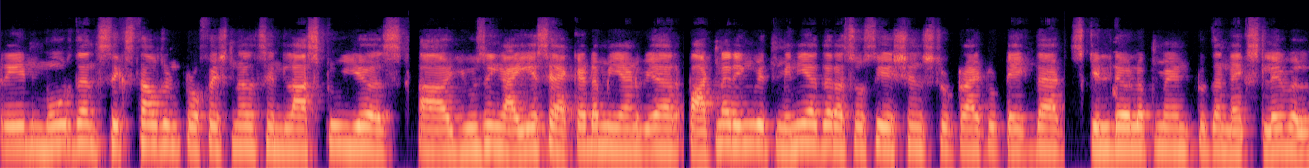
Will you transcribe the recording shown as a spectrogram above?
trained more than 6000 professionals in last 2 years uh, using iesa academy. And we are partnering with many other associations to try to to take that skill development to the next level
